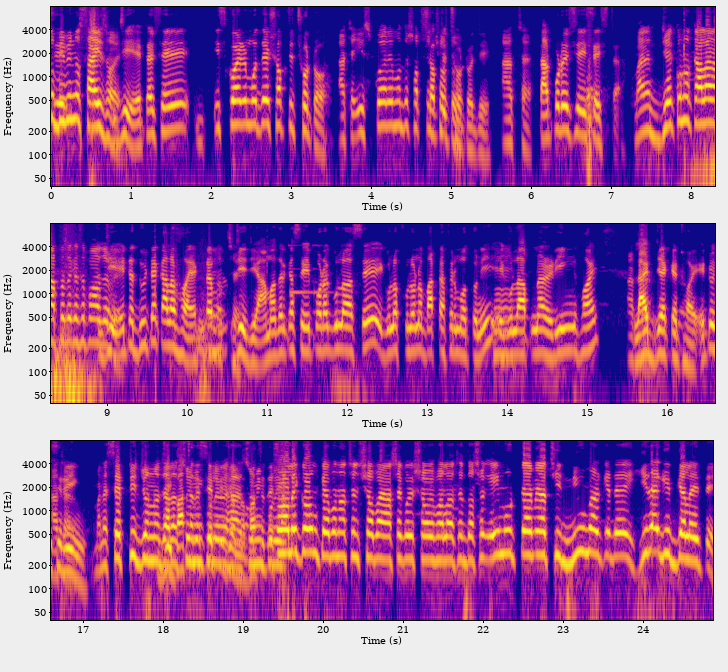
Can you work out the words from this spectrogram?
তো বিভিন্ন সাইজ হয়। জি এটা হচ্ছে স্কোয়ারের মধ্যে সবচেয়ে ছোট। আচ্ছা স্কোয়ারের মধ্যে সবচেয়ে সবচেয়ে ছোট? ছোট জি। আচ্ছা। তারপরে হচ্ছে এই সাইজটা মানে যে কোনো কালার আপনাদের কাছে পাওয়া জি এটা দুইটা কালার হয়। একটা আচ্ছা। জি জি আমাদের কাছে এই আছে এগুলো ফুলানো বাটাফের মতনই। এগুলো আপনার রিং হয়। লাইফ জ্যাকেট হয়। এটা হচ্ছে রিং মানে সেফটির জন্য যারা সুইমিং পুলে হ্যাঁ সুইমিং পুলে কেমন আছেন? সবাই আশা করি সবাই ভালো আছেন। দর্শক এই মুহূর্তে আমি আছি নিউ মার্কেটে হীরা গিফট গ্যালারিতে।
